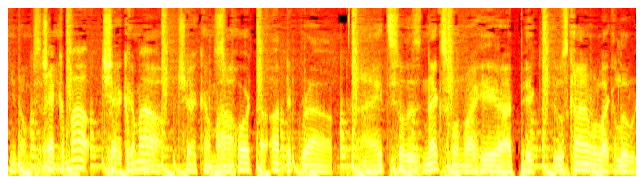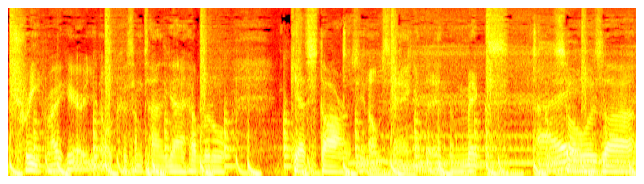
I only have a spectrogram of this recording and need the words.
You know what I'm saying? Check him out. Check, him out. Check him out. Support the underground. All right, so this next one right here, I picked. It was kind of like a little treat right here, you know, because sometimes you gotta have little guest stars, you know what I'm saying, in the, in the mix. So it was uh,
